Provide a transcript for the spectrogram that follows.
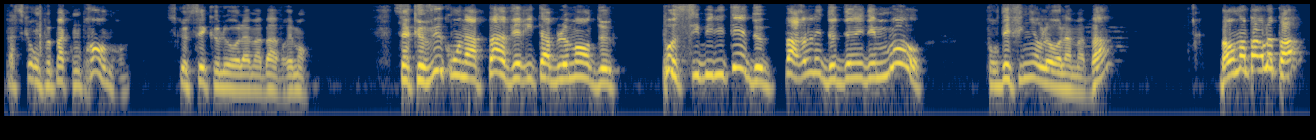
Parce qu'on ne peut pas comprendre ce que c'est que le Olam Abba vraiment. C'est que vu qu'on n'a pas véritablement de possibilité de parler, de donner des mots pour définir le Olam Abba, bah on n'en parle pas.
